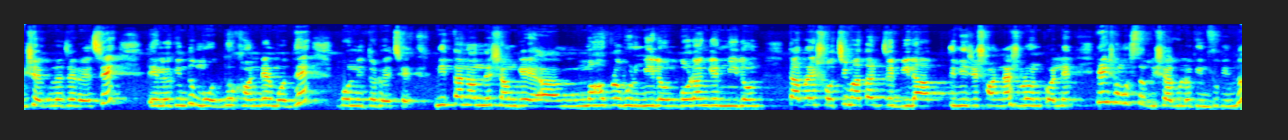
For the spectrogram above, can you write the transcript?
বিষয়গুলো যে রয়েছে, এগুলো কিন্তু মধ্যখণ্ডের মধ্যে বর্ণিত রয়েছে। নিত্যানন্দের সঙ্গে মহাপ্রভুর মিলন, গৌরাঙ্গের মিলন, তারপরে সচিমাতার যে বিলাপ, তিনি যে সন্ন্যাস গ্রহণ করলেন, এই সমস্ত বিষয়গুলো কিন্তু কিন্তু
